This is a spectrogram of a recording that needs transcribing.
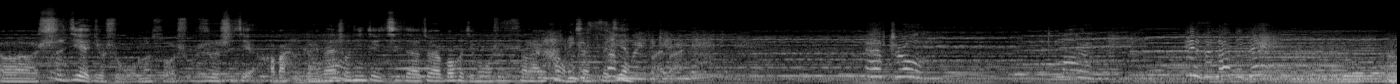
呃，世界就是我们所熟知的世界，好吧？感谢大家收听这一期的最爱播客节目，我是主持人来看，我们下次再见，拜拜。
